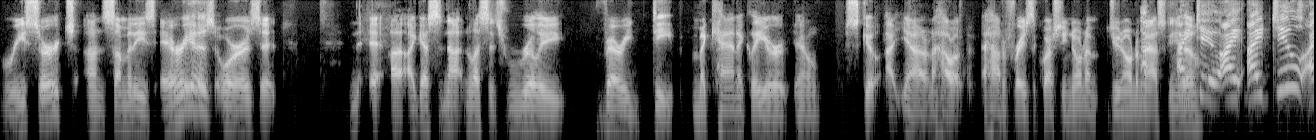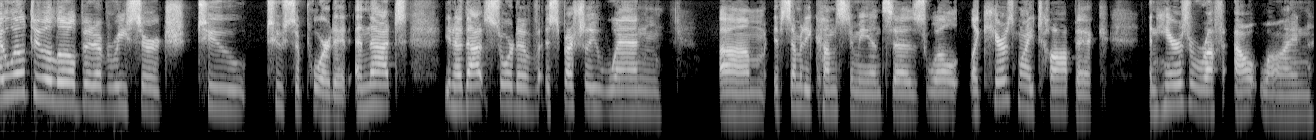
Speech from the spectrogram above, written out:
research on some of these areas or is it eh, i guess not unless it's really very deep mechanically or you know skill I, yeah i don't know how how to phrase the question. You know what i'm do you know what i'm asking I, I do. I, I do i will do a little bit of research to to support it. And that's you know that's sort of especially when um, if somebody comes to me and says well like here's my topic and here's a rough outline.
